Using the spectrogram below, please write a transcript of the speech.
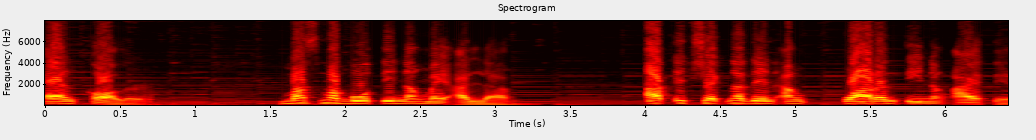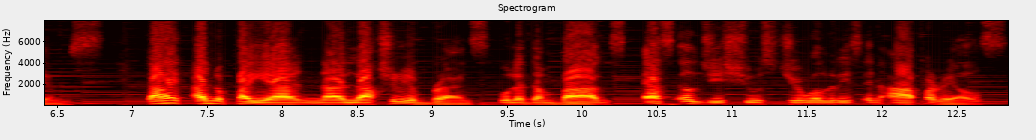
and color. Mas mabuti nang may alam. At i-check na din ang quarantine ng items. Kahit ano pa yan na luxury brands tulad ng bags, SLG shoes, jewelries, and apparels,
